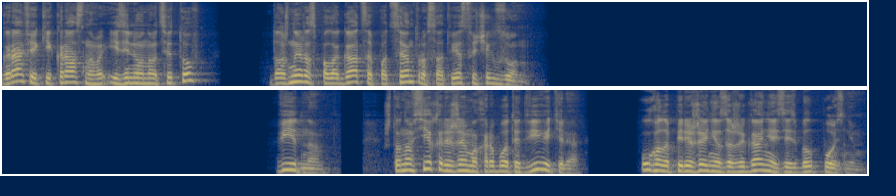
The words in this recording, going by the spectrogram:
Графики красного и зеленого цветов должны располагаться по центру соответствующих зон. Видно, что на всех режимах работы двигателя угол опережения зажигания здесь был поздним.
